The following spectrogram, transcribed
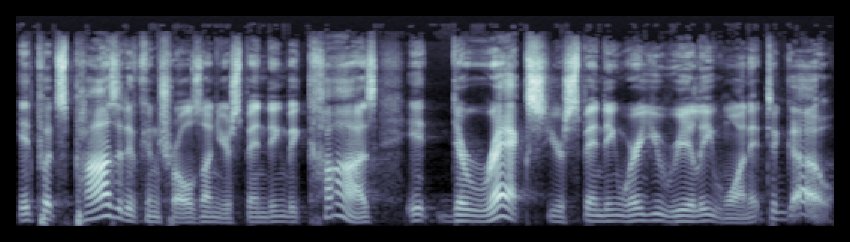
it puts positive controls on your spending because it directs your spending where you really want it to go.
